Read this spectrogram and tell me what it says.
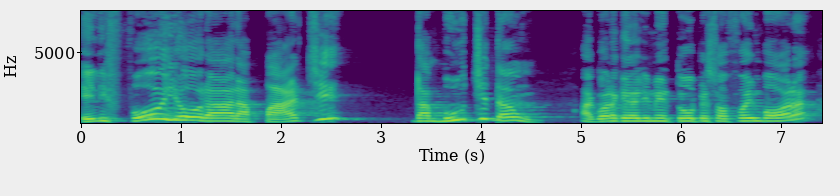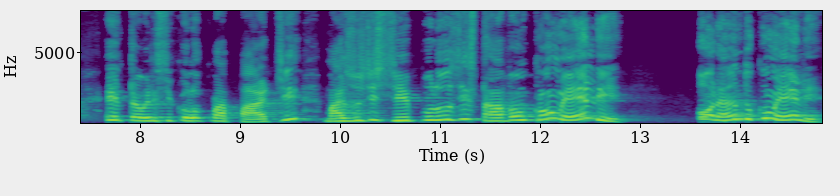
Ele foi orar à parte da multidão. Agora que ele alimentou, o pessoal foi embora, então ele se colocou à parte, mas os discípulos estavam com ele, orando com ele.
